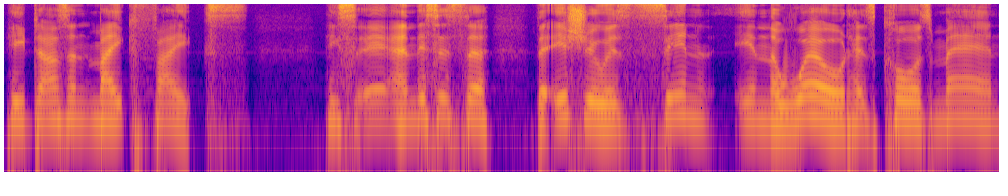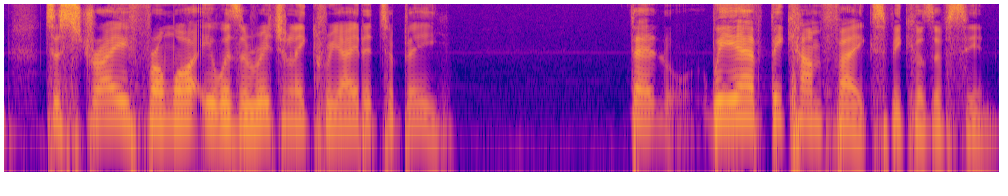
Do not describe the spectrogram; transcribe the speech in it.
He doesn't make fakes. He's, and this is the, the issue is sin in the world has caused man to stray from what it was originally created to be. That we have become fakes because of sin.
